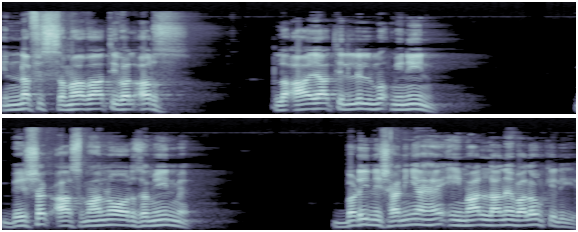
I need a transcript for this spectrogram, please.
انف سماوات والارض لآیا تلمنین بے شک آسمانوں اور زمین میں بڑی نشانیاں ہیں ایمان لانے والوں کے لیے۔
